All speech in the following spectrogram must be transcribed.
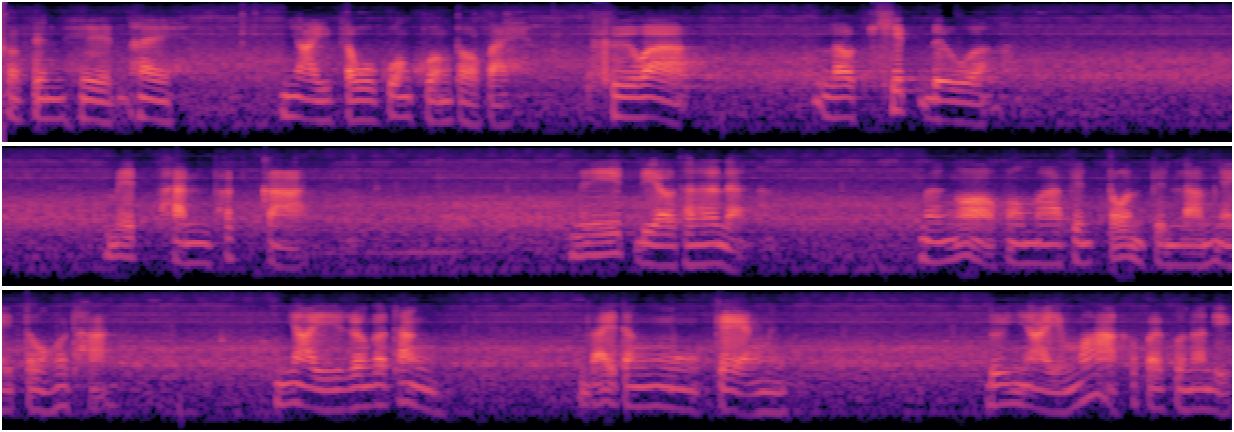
ก็เป็นเหตุให้ใหญ่โตกว้างขวางต่อไป คือว่าเราคิดดูอะเม็ดพันธุ์ผักกาดนิดเดียวเท่านั้นแหละมันงอกออกมาเป็นต้นเป็นลำใหญ่โตเขาทานใหญ่จนกระทั่งได้ตั้งหมูแกงหนึ่งหรือใหญ่มากเข้าไปกว่านั้นอีก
